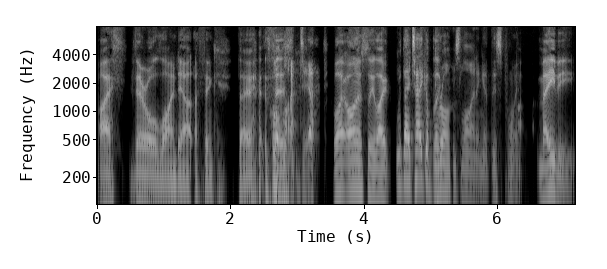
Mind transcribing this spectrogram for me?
I they're all lined out. I think they. There's- lined out. Like honestly, like Would they take a Like- bronze lining at this point? Maybe,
